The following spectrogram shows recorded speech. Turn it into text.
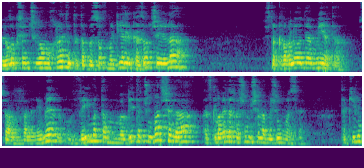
ולא רק שאין תשובה מוחלטת, אתה בסוף מגיע לכזאת שאלה, שאתה כבר לא יודע מי אתה. עכשיו, אבל אני אומר, ואם אתה מביא את התשובה שלה, אז כבר אין לך שום שאלה בשום נושא. אתה כאילו,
